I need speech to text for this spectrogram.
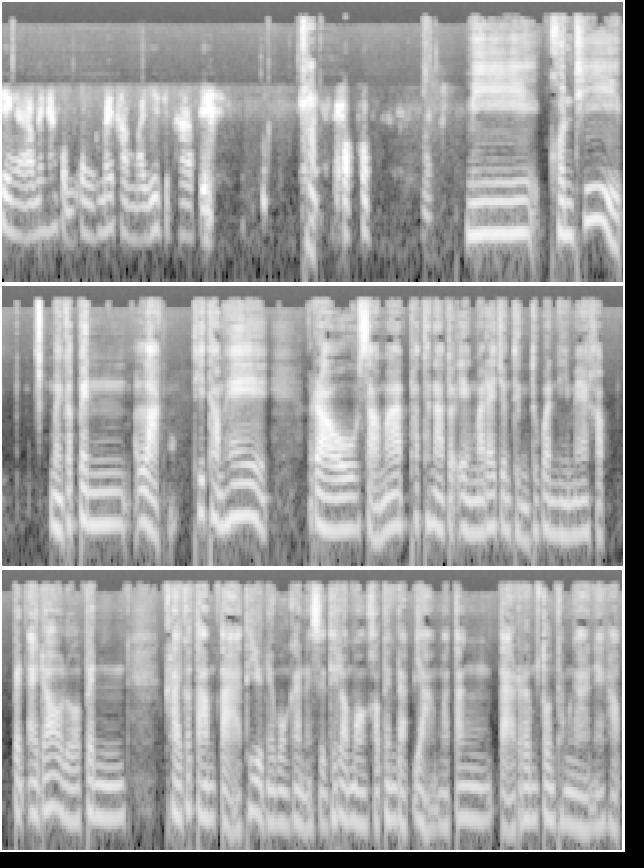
ริงๆอะครับไม่งั้นผมคงไม่ทำมา 25 ปีครับครับผมมีคนที่เหมือนกับเป็นหลักที่ทำให้ เราสามารถพัฒนาตัวเองมาได้จนถึงทุกวันนี้ไหมครับ เป็นไอดอลหรือว่าเป็นใครก็ตามแต่ที่อยู่ในวงการหนังสือที่เรามองเขาเป็นแบบอย่างมาตั้งแต่เริ่มต้นทำงานเนี่ยครับ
